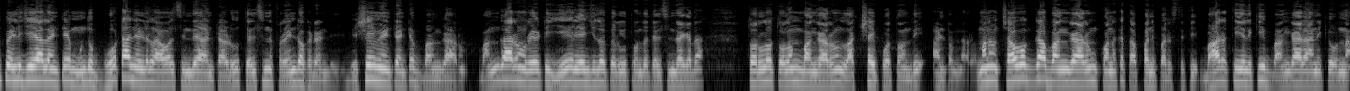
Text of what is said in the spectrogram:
పెళ్ళి చేయాలంటే ముందు భూటాన్ వెళ్ళి రావాల్సిందే అంటాడు. తెలిసిన ఫ్రెండ్ ఒకడండి. విషయం ఏంటంటే బంగారం. బంగారం రేటు ఏ రేంజ్లో పెరుగుతుందో తెలిసిందే కదా. త్వరలో తులం బంగారం లక్ష అయిపోతోంది అంటున్నారు. మనం చౌకగా బంగారం కొనక తప్పని పరిస్థితి. భారతీయులకి బంగారానికి ఉన్న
